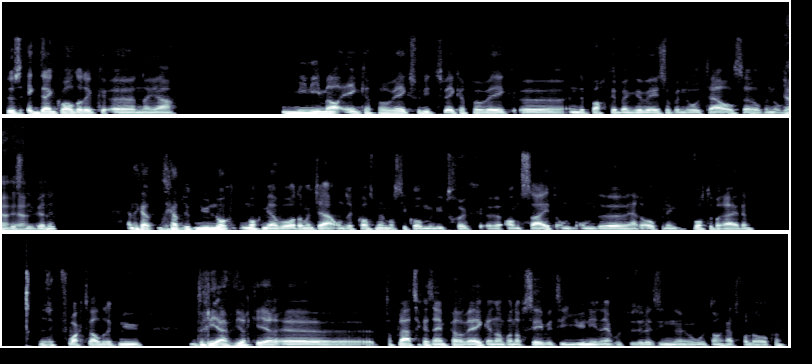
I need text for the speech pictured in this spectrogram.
Dus ik denk wel dat ik, uh, nou ja, minimaal één keer per week, zo niet twee keer per week, uh, in de parken ben geweest of in de hotels hè, of in, of Disney ja, Village. En dat gaat, dat gaat natuurlijk nu nog, nog meer worden, want ja, onze castmembers die komen nu terug uh, on-site om, om de heropening voor te bereiden. Dus ik verwacht wel dat ik nu drie à vier keer uh, ter plaatse ga zijn per week. En dan vanaf 17 juni, nou goed, we zullen zien hoe het dan gaat verlopen.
